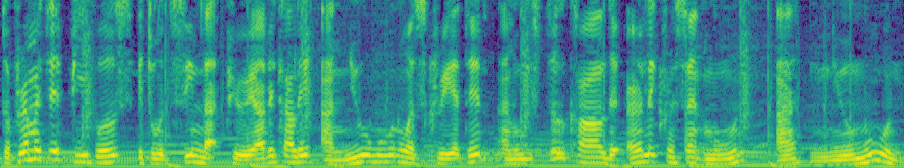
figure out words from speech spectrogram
To primitive peoples, it would seem that periodically a new moon was created, and we still call the early crescent moon a new moon.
